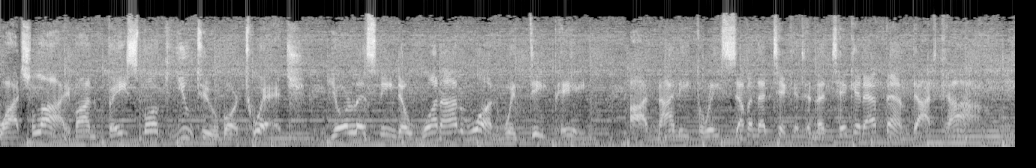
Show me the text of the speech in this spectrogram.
Watch live on Facebook, YouTube, or Twitch. You're listening to One on One with DP on 937 The Ticket and theticketfm.com.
